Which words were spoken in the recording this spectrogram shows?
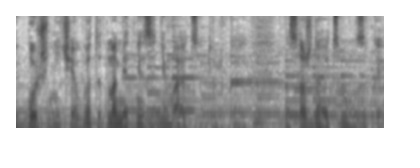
и больше ничем в этот момент не занимаются, только наслаждаются музыкой.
